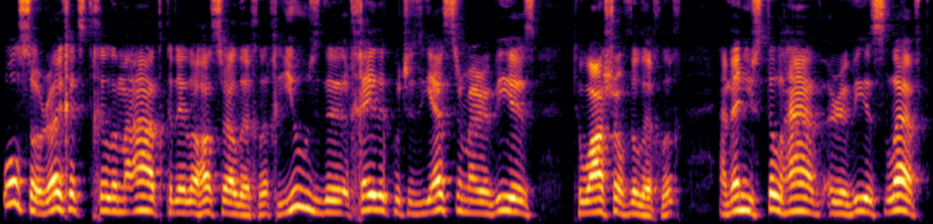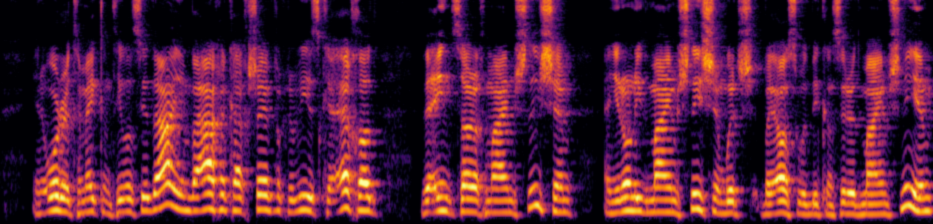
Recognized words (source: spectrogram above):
also roichetz tchila ma'at kadei lahasra lichluch, use the chelik which is yeser my revius to wash off the lichluch, and then you still have a revius left in order to make ntilas yadayim. Va'achar kach shefach revius ke'echad ve'ein tzarech ma'im shlishim, and you don't need ma'im shlishim, which by us would be considered ma'im shniyim,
